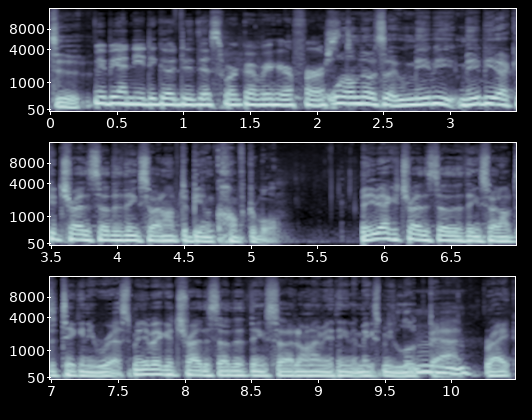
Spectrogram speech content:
to Maybe I need to go do this work over here first. well, no, it's like maybe maybe I could try this other thing so I don't have to be uncomfortable. Maybe I could try this other thing so I don't have to take any risks. Maybe I could try this other thing so I don't have anything that makes me look mm. bad, right?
